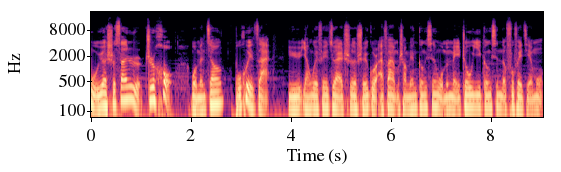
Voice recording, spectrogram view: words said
五月十三日之后，我们将不会在与杨贵妃最爱吃的水果 FM 上边更新我们每周一更新的付费节目。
